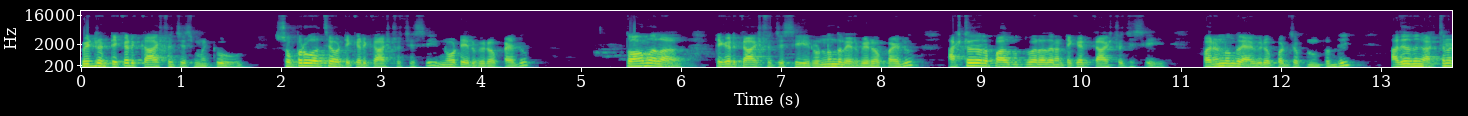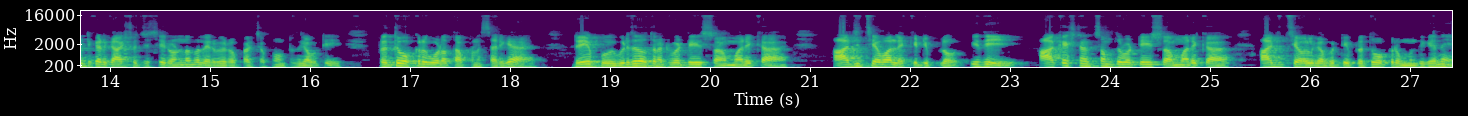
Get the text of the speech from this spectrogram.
వీటిలో టికెట్ కాస్ట్ వచ్చేసి మనకు సేవ టికెట్ కాస్ట్ వచ్చేసి నూట ఇరవై రూపాయలు తోమల టికెట్ కాస్ట్ వచ్చేసి రెండు వందల ఇరవై రూపాయలు. అష్టదళ పాదపుత్వరాధన టికెట్ కాస్ట్ వచ్చేసి పన్నెండు వందల యాభై రూపాయలు చొప్పున ఉంటుంది. అదేవిధంగా అర్చన టికెట్ కాస్ట్ వచ్చేసి రెండు వందల ఇరవై రూపాయలు చొప్పున ఉంటుంది కాబట్టి ప్రతి ఒక్కరు కూడా తప్పనిసరిగా రేపు విడుదలవుతున్నటువంటి సామారిక ఆదిత్యవ లెక్క డిప్లో ఇది ఆకర్షణ సంస్థ బట్టి సామారిక ఆదిత్యవాలు కాబట్టి ప్రతి ఒక్కరు ముందుగానే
